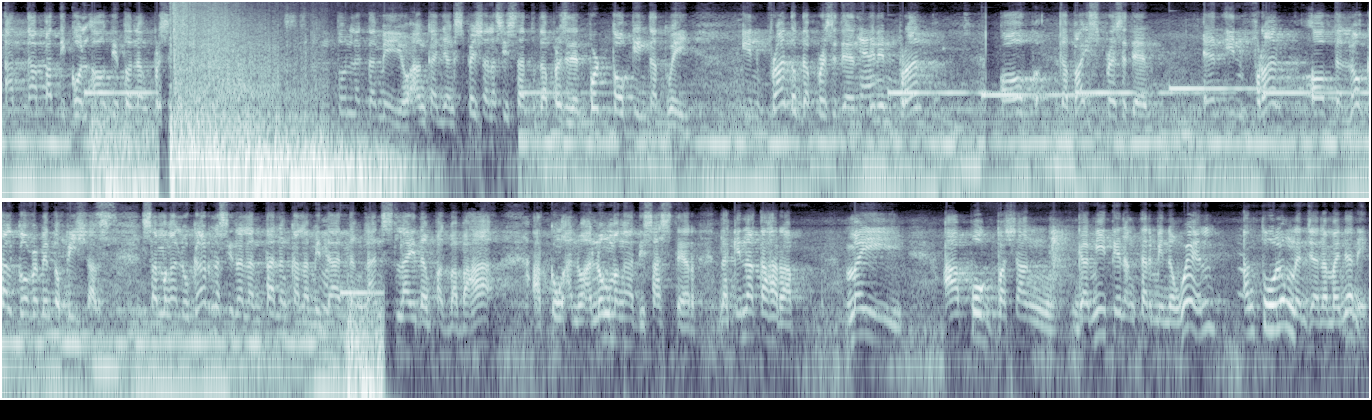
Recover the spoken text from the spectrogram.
At dapat i-call out ito ng President. Anton Lagdameo, ang kanyang special assistant to the President for talking that way in front of the President Yeah. and in front of the Vice President and in front of the local government officials sa mga lugar na sinalanta ng kalamidad, ng landslide, ng pagbabaha at kung ano-anong mga disaster na kinakaharap, may apog pa siyang gamitin ang termino, well, ang tulong nandyan naman yan eh.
